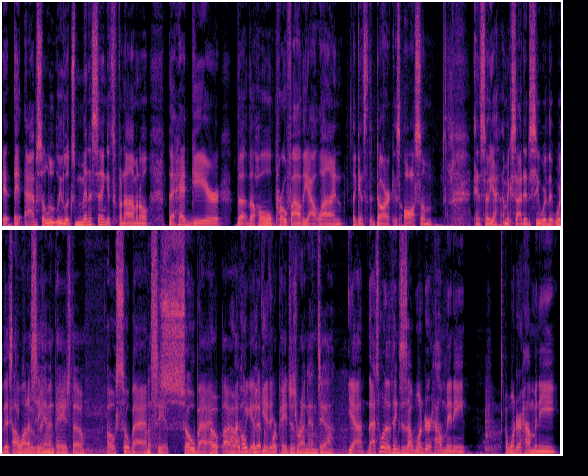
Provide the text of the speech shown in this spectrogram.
It, it absolutely looks menacing. It's phenomenal. The headgear, the the whole profile, the outline against the dark is awesome. And so yeah, I'm excited to see where that where this. I want to see him and Page though. Oh, so bad. I wanna see it. So bad. I hope I hope, we get it before Page's run ends. Yeah. Yeah, that's one of the things is I wonder how many I wonder how many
